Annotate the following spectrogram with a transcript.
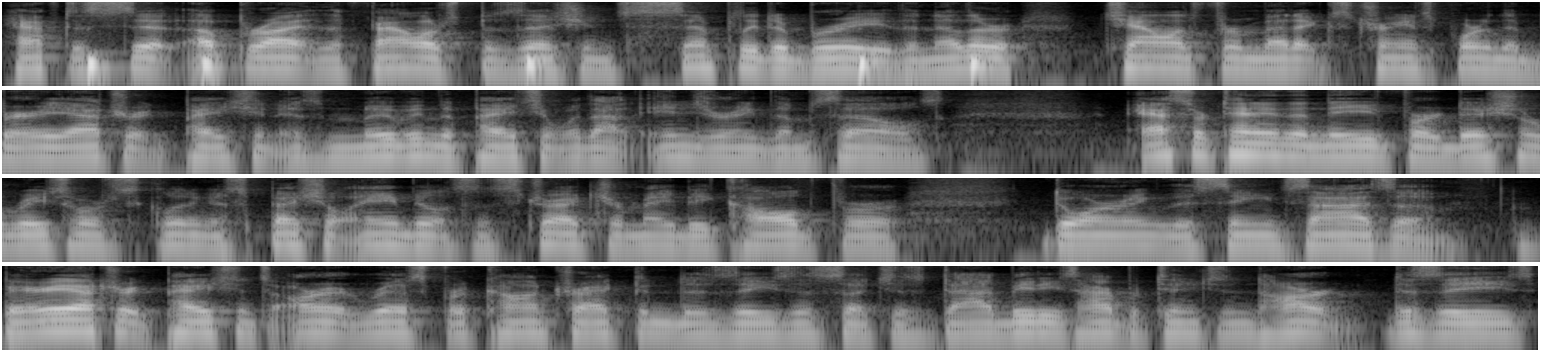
have to sit upright in the Fowler's position simply to breathe. Another challenge for medics transporting the bariatric patient is moving the patient without injuring themselves. Ascertaining the need for additional resources, including a special ambulance and stretcher, may be called for during the scene size up. Bariatric patients are at risk for contracting diseases such as diabetes, hypertension, heart disease,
